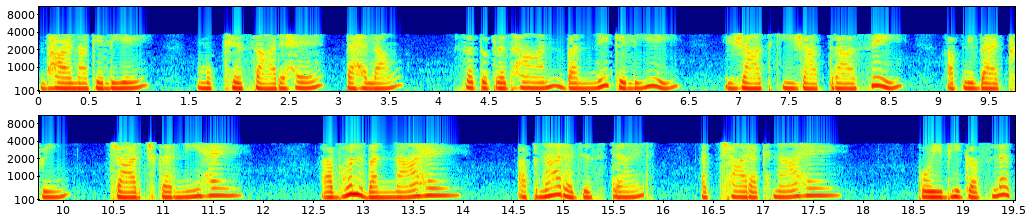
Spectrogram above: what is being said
धारणा के लिए मुख्य सार है पहला सतु प्रधान बनने के लिए याद की यात्रा से अपनी बैटरी चार्ज करनी है। अभुल बनना है। अपना रजिस्टर अच्छा रखना है। कोई भी गफलत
